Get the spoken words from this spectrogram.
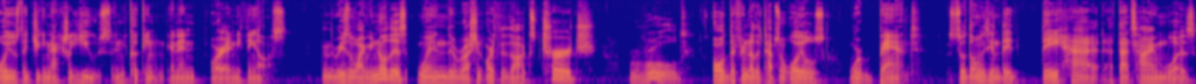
oils that you can actually use in cooking and in, or anything else. And the reason why we know this, when the Russian Orthodox Church ruled, all different other types of oils were banned. So the only thing they they had at that time was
